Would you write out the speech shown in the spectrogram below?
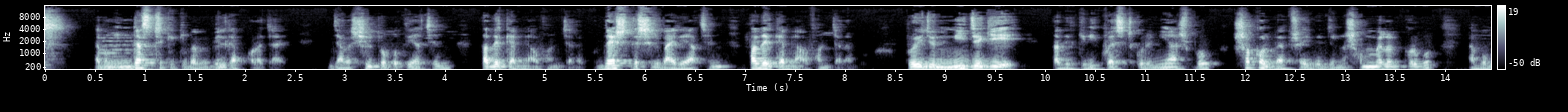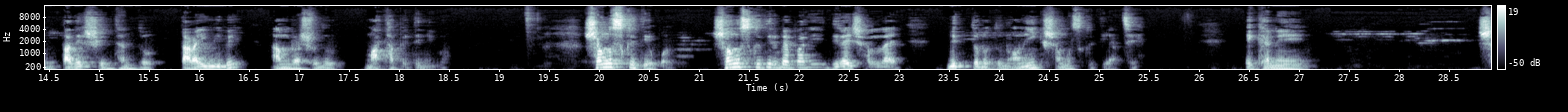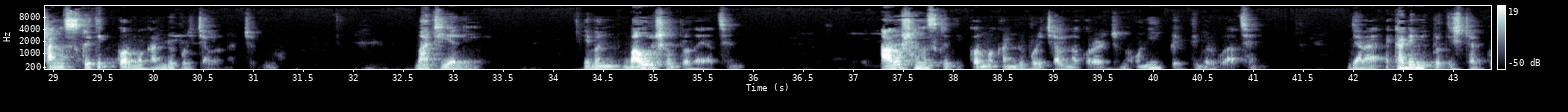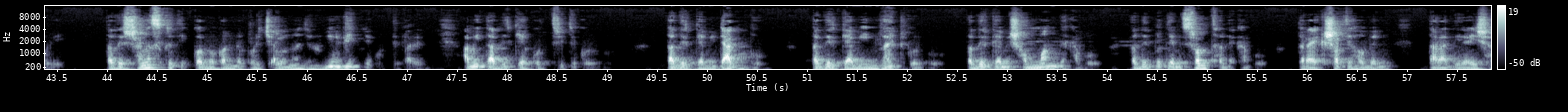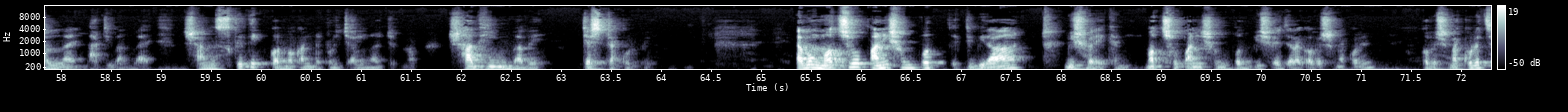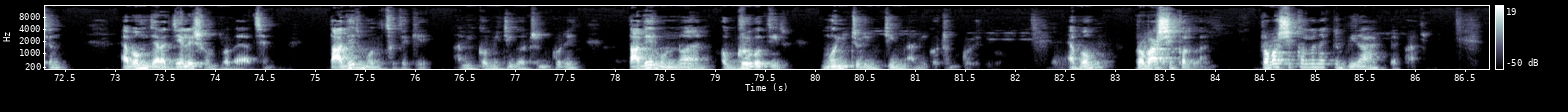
এবং ইন্ডাস্ট্রিকে কীভাবে বিল্ড আপ করা যায়, যারা শিল্পপতি আছেন, তাদেরকে আমি আহ্বান জানাব। দেশ দেশের বাইরে আছেন, তাদেরকে আমি আহ্বান জানাব। প্রয়োজন নিজে গিয়ে তাদেরকে রিকোয়েস্ট করে নিয়ে আসব। সকল ব্যবসায়ীদের জন্য সম্মেলন করব এবং তাদের সিদ্ধান্ত তারাই নিবে, আমরা শুধু মাথা পেতে নিব। সংস্কৃতি উপর। সংস্কৃতির ব্যাপারে দিরাই সাল্লায় নিত্য নতুন অনেক সংস্কৃতি আছে। এখানে সাংস্কৃতিক কর্মকাণ্ড পরিচালনার জন্য ভাটিয়ালি এবং বাউল সম্প্রদায় আছেন। আরও সাংস্কৃতিক কর্মকাণ্ড পরিচালনা করার জন্য অনেক ব্যক্তিবর্গ আছেন যারা একাডেমি প্রতিষ্ঠা করে তাদের সাংস্কৃতিক কর্মকাণ্ড পরিচালনা যেন নির্বিঘ্নে করতে পারেন। আমি তাদেরকে একত্রিত করব, তাদেরকে আমি ডাকবো, তাদেরকে আমি ইনভাইট করব, তাদেরকে আমি সম্মান দেখাবো, তাদের প্রতি আমি শ্রদ্ধা দেখাবো। তারা একসাথে হবেন, তারা দিরাই সাল্লায়, ভাটি বাংলায়। সাংস্কৃতিক কর্মকাণ্ড পরিচালনার জন্য স্বাধীনভাবে চেষ্টা করবে এবং মৎস্য পানি সম্পদ একটি বিরাট বিষয় এখানে। মৎস্য পানি সম্পদ বিষয়ে যারা গবেষণা করেন, গবেষণা করেছেন, এবং যারা জেলে সম্প্রদায় আছেন, তাদের মধ্য থেকে আমি কমিটি গঠন করে তাদের উন্নয়ন, অগ্রগতির মনিটরিং টিম আমি গঠন করে দেব। এবং প্রবাসী কল্যাণ প্রবাসী কল্যাণ একটা বিরাট ব্যাপার।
